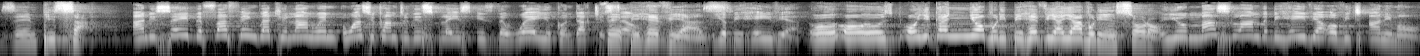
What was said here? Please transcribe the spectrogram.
ze mpisa And he said the first thing that you learn when once you come to this place is the way you conduct the yourself, behaviors your behavior. O- o- oyiga nnyo buli behavior ya buli nsolo You must learn the behavior of each animal.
